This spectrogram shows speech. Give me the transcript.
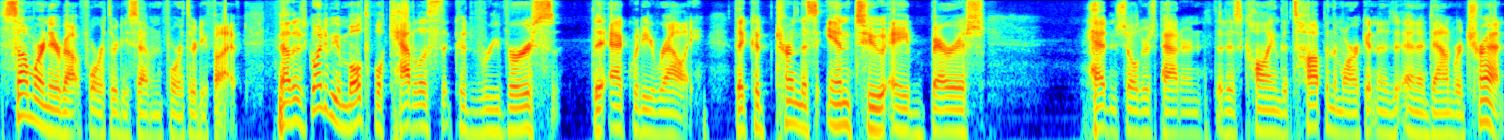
somewhere near about 437, 435. Now there's going to be multiple catalysts that could reverse the equity rally that could turn this into a bearish head and shoulders pattern that is calling the top in the market and a, and a downward trend.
